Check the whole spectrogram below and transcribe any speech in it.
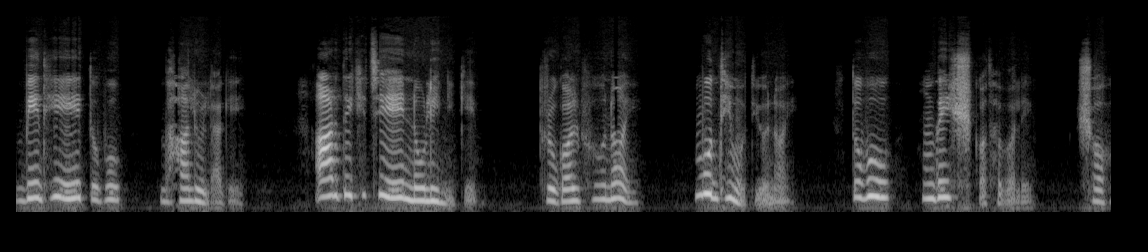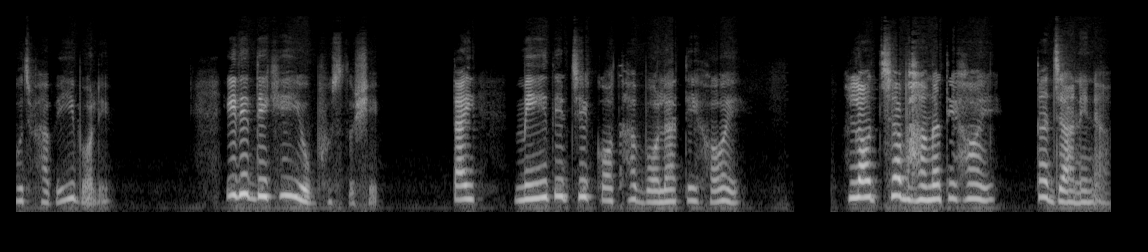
বেঁধে তবু ভালো লাগে। আর দেখেছে নলিনীকে। প্রগল্ভও নয়, বুদ্ধিমতীও নয়। তবু বেশ কথা বলে, সহজভাবেই বলে। এদের দেখেই অভ্যস্ত সে। তাই মেয়েদের যে কথা বলাতে হয় লজ্জা ভাঙাতে হয়, তা জানে না।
